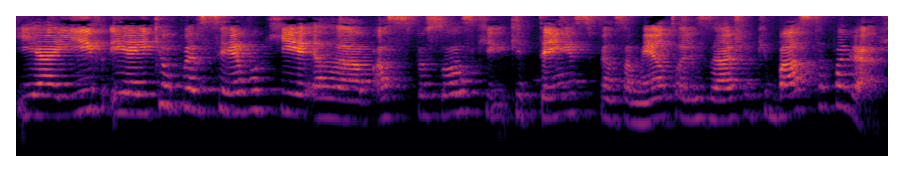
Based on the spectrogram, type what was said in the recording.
E aí, e aí que eu percebo que ah, as pessoas que, que têm esse pensamento, eles acham que basta pagar.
